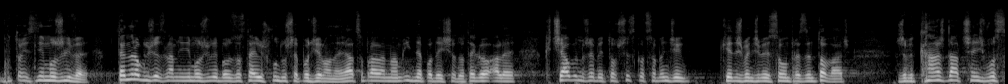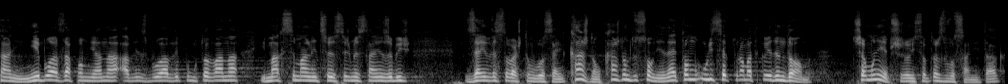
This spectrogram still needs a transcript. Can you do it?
bo to jest niemożliwe. Ten rok już jest dla mnie niemożliwy, bo zostały już fundusze podzielone. Ja co prawda mam inne podejście do tego, ale chciałbym, żeby to wszystko, co będzie, kiedyś będziemy sobą prezentować, żeby każda część Włosani nie była zapomniana, a więc była wypunktowana i maksymalnie, co jesteśmy w stanie zrobić, zainwestować w tą Włosań. Każdą, każdą dosłownie, nawet tą ulicę, która ma tylko jeden dom. Czemu nie? Przecież oni są też z Włosani, tak?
